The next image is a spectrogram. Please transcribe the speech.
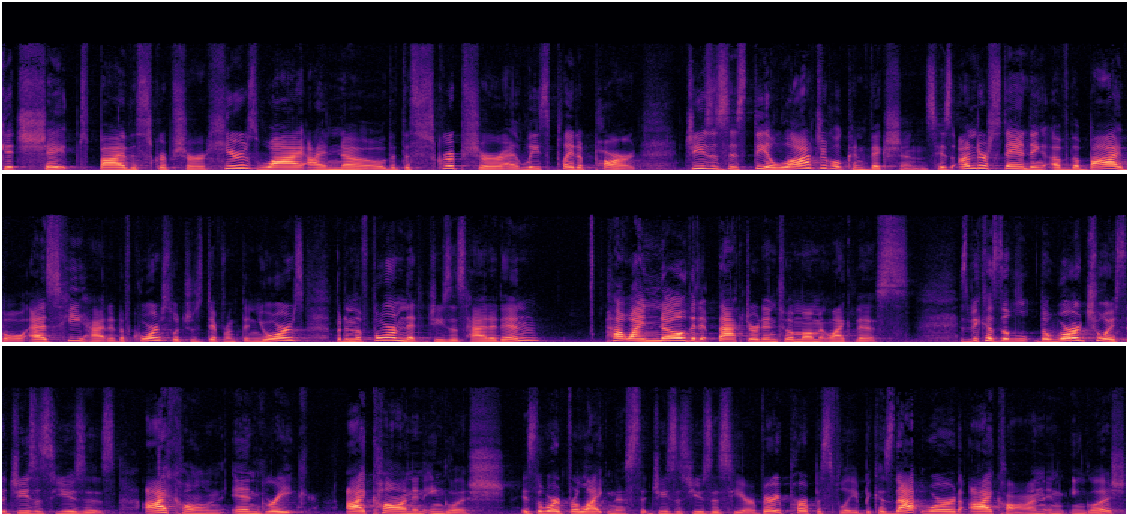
get shaped by the scripture? Here's why I know that the scripture at least played a part. Jesus' theological convictions, his understanding of the Bible as he had it, of course, which was different than yours, but in the form that Jesus had it in, how I know that it factored into a moment like this is because the, the word choice that Jesus uses, icon in Greek, Icon in English is the word for likeness that Jesus uses here, very purposefully, because that word icon in English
